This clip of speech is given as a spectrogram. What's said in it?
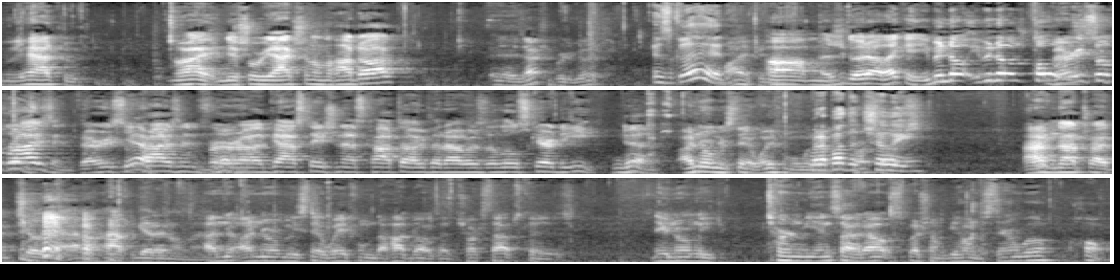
we had to. All right, initial reaction on the hot dog. It's actually pretty good. It's good. In my opinion. Um, It's good. I like it. Even though even though it's cold. very it's still good. surprising. Very surprising for Yeah. a gas station esque hot dog that I was a little scared to eat. yeah, I normally stay away from it. When What about the chili? stops. I have not tried the chili. I don't have to get in on that. n- I normally stay away from the hot dogs at truck stops because they normally turn me inside out, especially I'm behind the steering wheel. Oh,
